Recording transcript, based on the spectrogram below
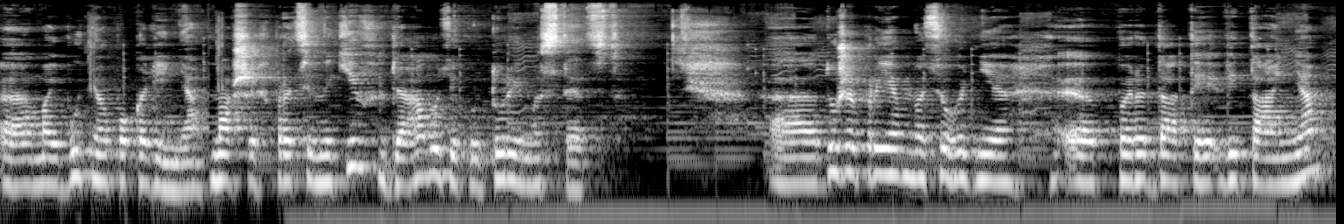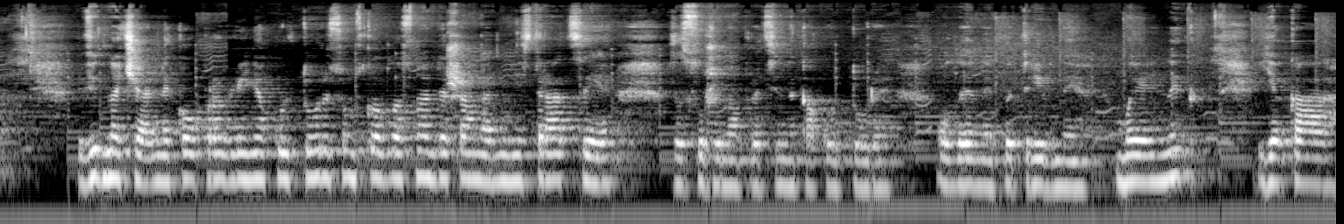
е, майбутнього покоління наших працівників для галузі культури і мистецтв. Е, Дуже приємно сьогодні е, передати вітання від начальника управління культури Сумської обласної державної адміністрації, заслуженого працівника культури Олени Петрівни Мельник, яка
